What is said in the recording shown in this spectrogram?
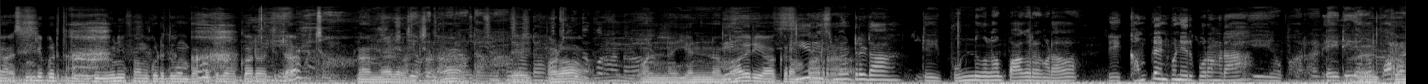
என்ன அசிங்கப்படுத்துறதுக்கு யூனிஃபார்ம் கொடுத்து உன் பக்கத்தில் உட்கார வச்சுட்டா நான் மேலே வந்துட்டேன்? டேய் பழம். உன்னை என்ன மாதிரி ஆக்குறேன் பாடுறா? டேய் பொண்ணுங்கலாம் பார்க்குறாங்கடா டேய் கம்ப்ளைண்ட் பண்ணிட்டு போறாங்கடா. டேய் டேய் அங்க பாருடா,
